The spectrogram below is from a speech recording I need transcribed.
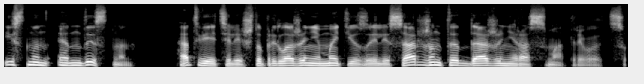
Истман и Истман, ответили, что предложения Мэтьюза или Сарджента даже не рассматриваются.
